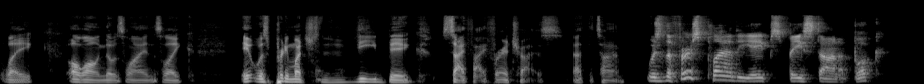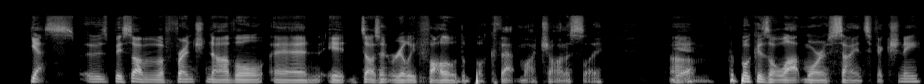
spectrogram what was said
like along those lines. Like it was pretty much the big sci-fi franchise at the time. Was the first Planet of the Apes based on a book? Yes, it was based off of a French novel, and it doesn't really follow the book that much, honestly. Yeah. Um, the book is a lot more science fictiony.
